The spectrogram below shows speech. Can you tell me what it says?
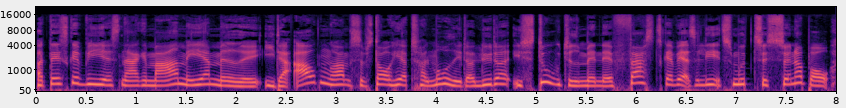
Og det skal vi øh, snakke meget mere med øh, Ida Augen om, som står her tålmodigt og lytter i studiet. Men øh, først skal vi altså lige et smut til Sønderborg,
